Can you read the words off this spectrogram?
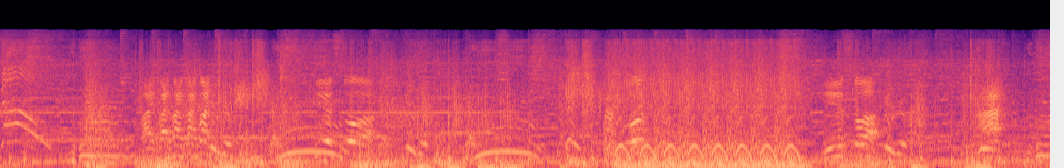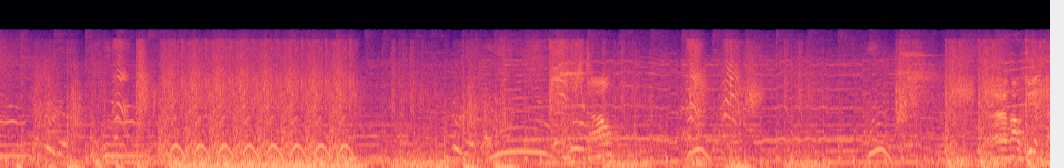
go! Vai, vai, vai, vai, vai! Isso! Passou! Isso! Ah! Não! Ah, maldita!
